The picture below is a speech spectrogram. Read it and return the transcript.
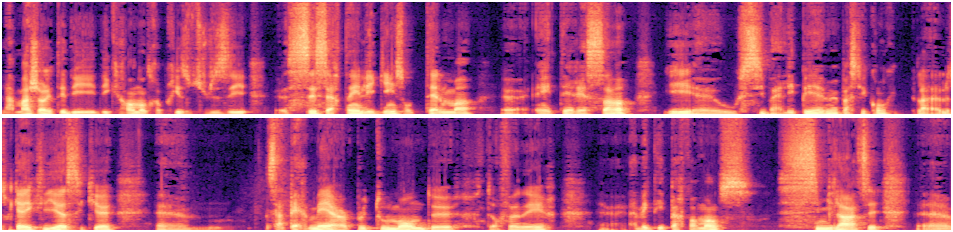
la majorité des, grandes entreprises utilisées, euh, c'est certain, les gains sont tellement euh, intéressants. Et euh, aussi ben, les PME, parce que le truc avec l'IA, c'est que ça permet à un peu tout le monde de, de revenir avec des performances similaire. Euh,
